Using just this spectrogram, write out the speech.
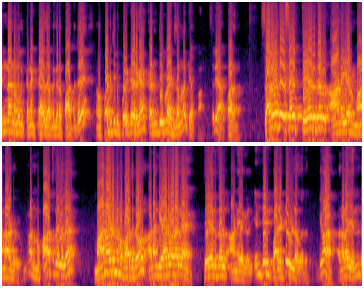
என்ன நமக்கு கனெக்ட் ஆகுது அப்படிங்கிற பார்த்துட்டு நம்ம படிச்சுட்டு போயிட்டே இருக்கேன் கண்டிப்பா எக்ஸாம்ல கேட்பாங்க. சரியா? பாருங்க. சர்வதேச தேர்தல் ஆணையர் மாநாடு. நம்ம பார்த்துட்டதுல மாநாடு நம்ம பார்த்துட்டோம். ஆனா அங்க யார் வராங்க? தேர்தல் ஆணையர்கள். இந்தியன் பாலிட்டி உள்ள வருது. ஓகேவா அதனால எந்த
